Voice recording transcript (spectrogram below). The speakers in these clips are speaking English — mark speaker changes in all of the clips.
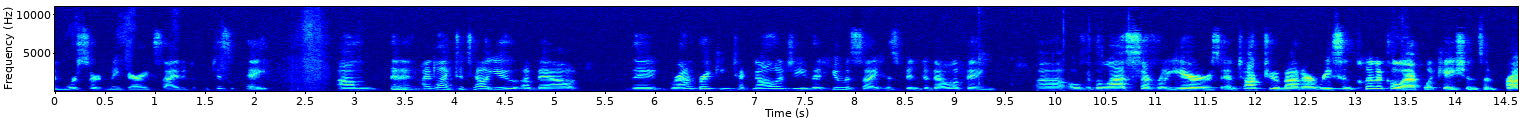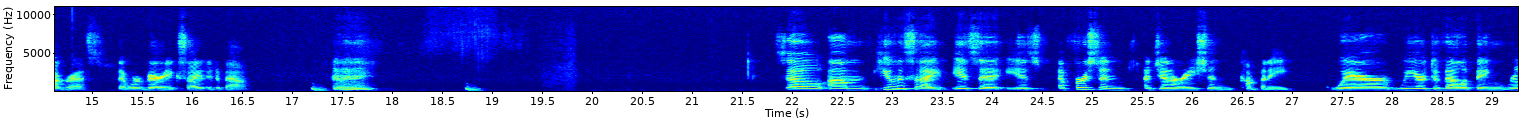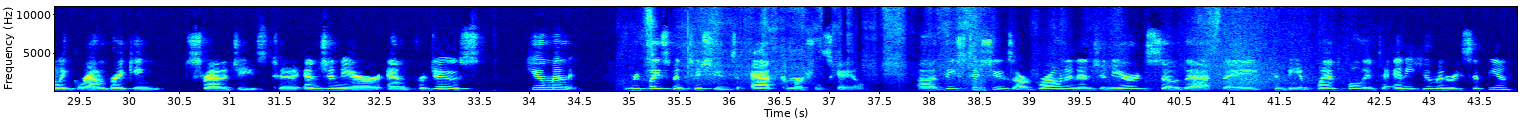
Speaker 1: and we're certainly very excited to participate. Um, I'd like to tell you about the groundbreaking technology that Humacyte has been developing uh, over the last several years and talk to you about our recent clinical applications and progress that we're very excited about. so um, Humacyte is a is a first in a generation company where we are developing really groundbreaking strategies to engineer and produce human replacement tissues at commercial scale. Uh, these tissues are grown and engineered so that they can be implantable into any human recipient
